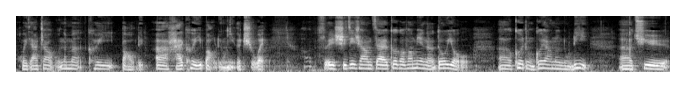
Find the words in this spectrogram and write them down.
回家照顾，那么可以保留呃还可以保留你的职位，所以实际上在各个方面呢都有呃各种各样的努力呃去。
